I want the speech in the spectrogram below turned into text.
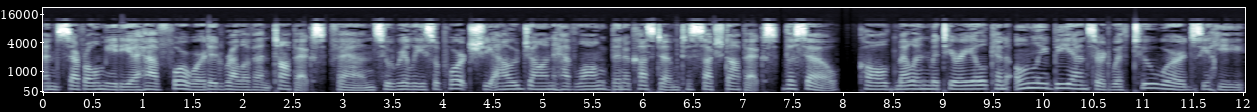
and several media have forwarded relevant topics. Fans who really support Xiao have long been accustomed to such topics. The so called melon material can only be answered with two words he.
